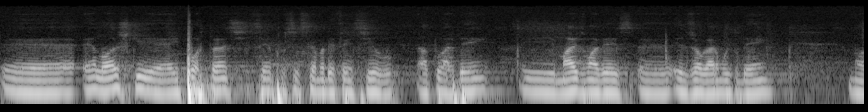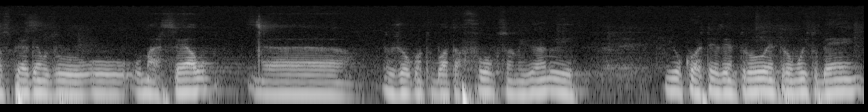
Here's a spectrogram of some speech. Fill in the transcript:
É, é lógico que é importante sempre o sistema defensivo atuar bem e mais uma vez é, eles jogaram muito bem. Nós perdemos o, o, o Marcelo é, no jogo contra o Botafogo, se não me engano, e e o Cortez entrou, entrou muito bem,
